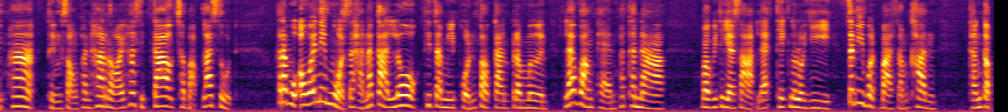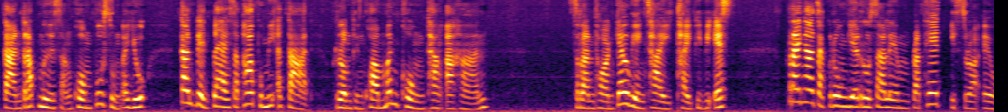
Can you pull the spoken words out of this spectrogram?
2555 ถึง 2559 ฉบับล่าสุด ระบุเอาไว้ในหมวดสถานการณ์โลกที่จะมีผลต่อการประเมินและวางแผนพัฒนา ว่าวิทยาศาสตร์และเทคโนโลยีจะมีบทบาทสำคัญ ทั้งกับการรับมือสังคมผู้สูงอายุ การเปลี่ยนแปลงสภาพภูมิอากาศ รวมถึงความมั่นคงทางอาหาร สรันทรแก้วเวียงชัย ไทย PBS รายงานจากกรุงเยรูซาเล็ม ประเทศอิสราเอล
